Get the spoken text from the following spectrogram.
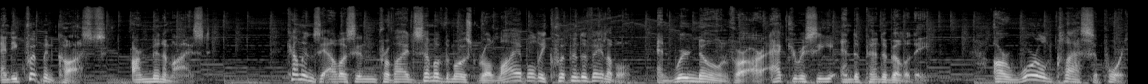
and equipment costs are minimized. Cummins Allison provides some of the most reliable equipment available, and we're known for our accuracy and dependability. Our world-class support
